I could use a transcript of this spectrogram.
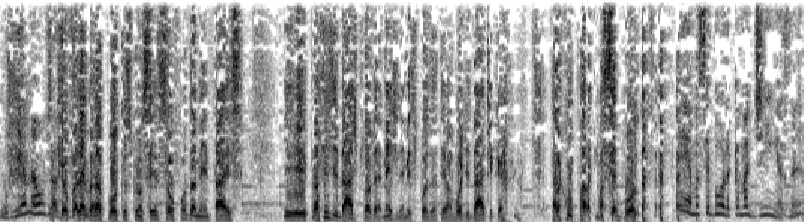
Não ria não, já. Porque eu falei agora há pouco que os conceitos são fundamentais. E para fins didáticos, obviamente, né, minha esposa tem uma boa didática, ela compara com uma cebola. É, uma cebola, camadinhas, né?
